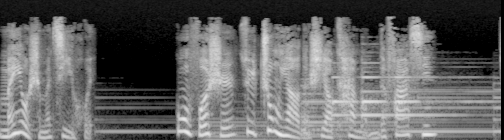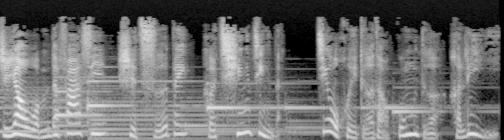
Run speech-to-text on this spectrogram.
没有什么忌讳。供佛时最重要的是要看我们的发心，只要我们的发心是慈悲和清净的，就会得到功德和利益。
